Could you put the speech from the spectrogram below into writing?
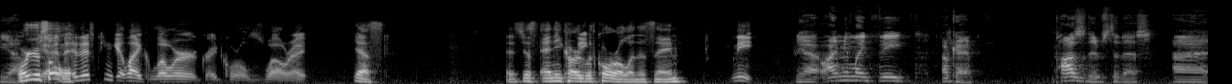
yeah, Or your Yeah, soul. and, and this can get like lower grade corals as well, right? Yes. It's just any card with coral in its name. Neat. yeah. I mean, like the okay positives to this. Uh,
